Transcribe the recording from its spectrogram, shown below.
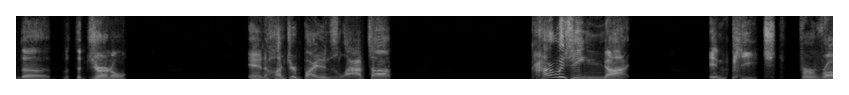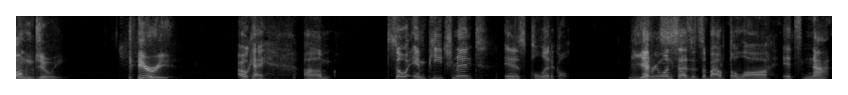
the with the journal, and Mhm. Hunter Biden's laptop, how is he not impeached for wrongdoing? Period. Okay. Um, so impeachment is political. Everyone says it's about the law. It's not.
